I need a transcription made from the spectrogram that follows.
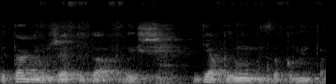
питання вже туди вище. Дякую вам за коментар.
